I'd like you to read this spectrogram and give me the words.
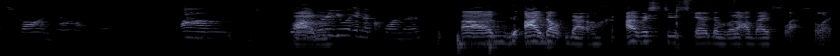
It's gone now, but. Um, why Um, were you in a corner? Uh, I don't know. I was too scared to put on my flashlight.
